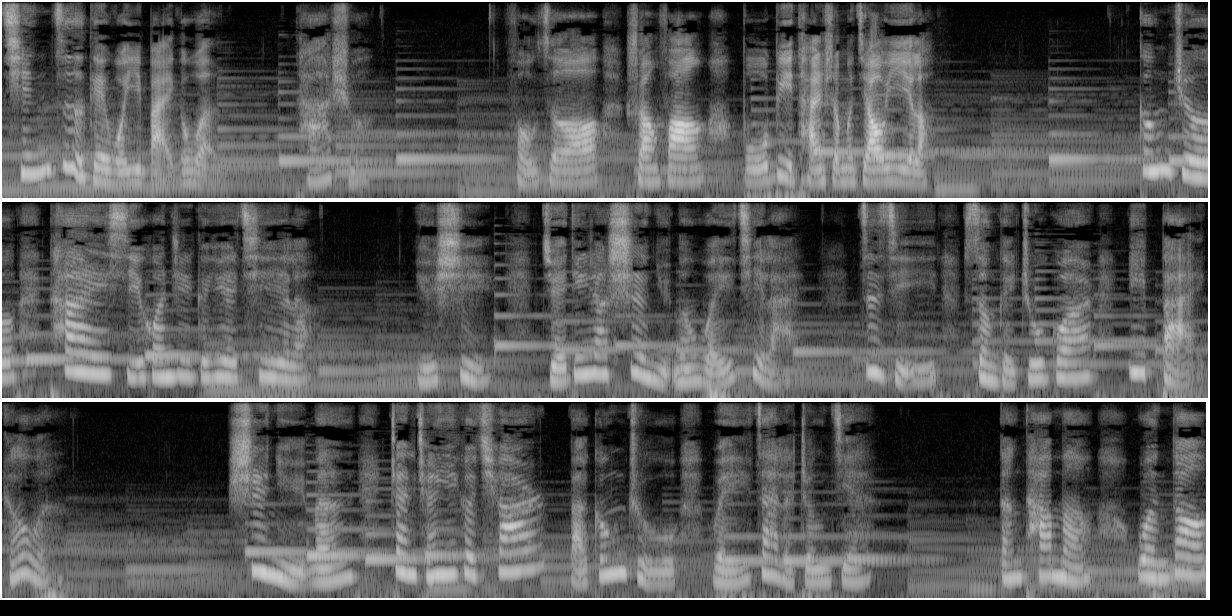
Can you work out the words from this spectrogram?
亲自给我一百个吻，她说，否则双方不必谈什么交易了。公主太喜欢这个乐器了，于是决定让侍女们围起来，自己送给猪倌一百个吻。侍女们站成一个圈儿，把公主围在了中间。当他们吻到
